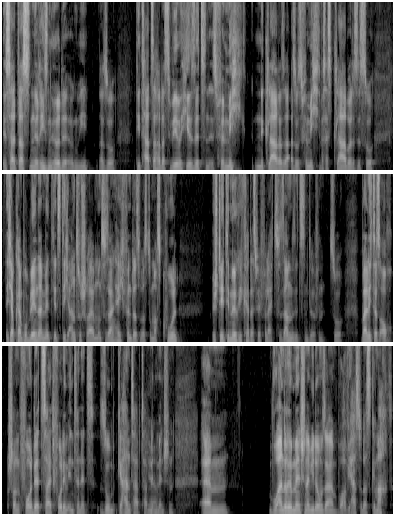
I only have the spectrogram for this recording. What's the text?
ist halt das eine Riesenhürde irgendwie. Also die Tatsache, dass wir hier sitzen, ist für mich eine klare Sache. Also ist für mich, was heißt klar, aber das ist so, ich habe kein Problem damit, jetzt dich anzuschreiben und zu sagen, hey, ich finde das, was du machst, cool. Besteht die Möglichkeit, dass wir vielleicht zusammensitzen dürfen. So, weil ich das auch schon vor der Zeit, vor dem Internet so gehandhabt habe Ja. mit Menschen. Ähm, wo andere Menschen dann wiederum sagen, boah, wie hast du das gemacht?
